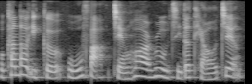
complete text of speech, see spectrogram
我看到一个无法简化入籍的条件。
